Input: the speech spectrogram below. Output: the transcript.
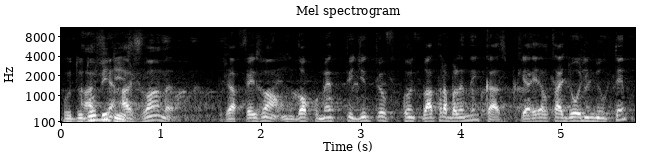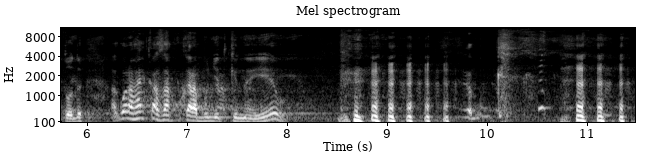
O Dudu a. A Joana já fez uma, um documento pedindo para eu continuar trabalhando em casa, porque aí ela está de olho em mim o tempo todo. Agora vai casar com um cara bonito que nem eu.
